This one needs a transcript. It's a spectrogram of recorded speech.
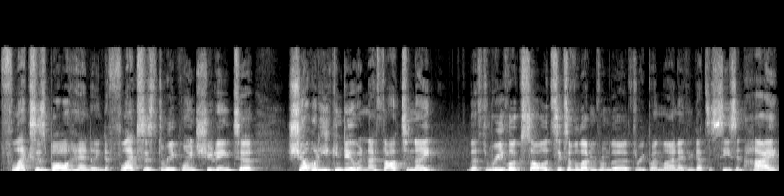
flex his ball handling, to flex his three point shooting, to show what he can do. And I thought tonight the three looks solid, six of eleven from the three point line. I think that's a season high.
